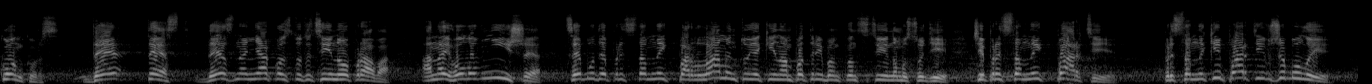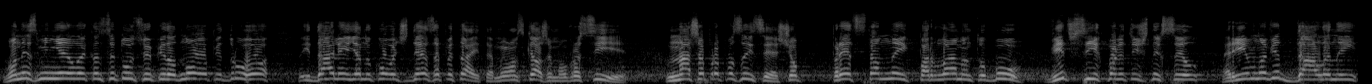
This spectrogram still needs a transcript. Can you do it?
конкурс, де тест, де знання конституційного права. А найголовніше це буде представник парламенту, який нам потрібен в конституційному суді, чи представник партії. Представники партії вже були. Вони змінили конституцію під одного, під другого. І далі Янукович де запитайте. Ми вам скажемо в Росії. Наша пропозиція, щоб представник парламенту був від всіх політичних сил, рівновіддалений,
